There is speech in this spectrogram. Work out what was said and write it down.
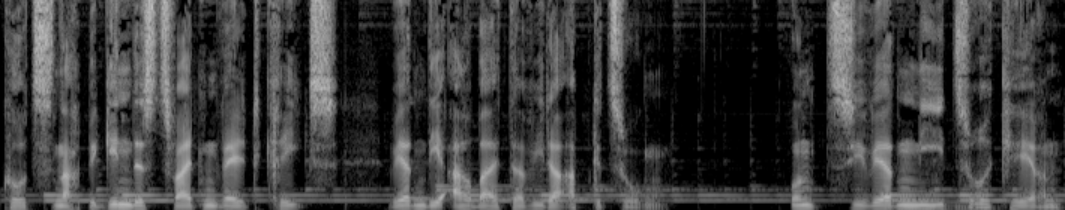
kurz nach Beginn des Zweiten Weltkriegs, werden die Arbeiter wieder abgezogen. Und sie werden nie zurückkehren.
